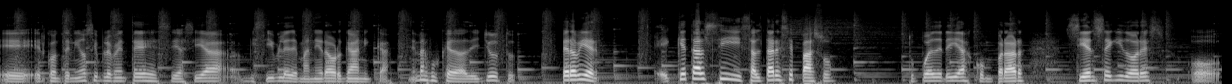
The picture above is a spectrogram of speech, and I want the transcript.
eh, el contenido simplemente se hacía visible de manera orgánica en las búsquedas de YouTube. Pero bien, eh, ¿qué tal si saltar ese paso tú podrías comprar 100 seguidores o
